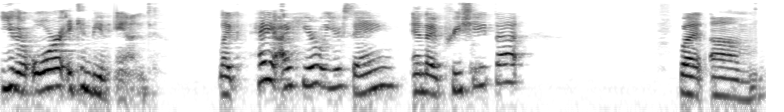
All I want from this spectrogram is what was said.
either or, it can be an and. Like, hey, I hear what you're saying and I appreciate that. But, um,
